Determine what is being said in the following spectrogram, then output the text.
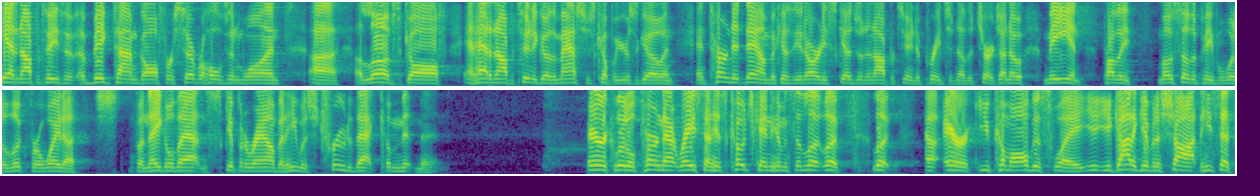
he had an opportunity. He's a, big time golfer, several holes in one, uh, loves golf, and had an opportunity to go to the Masters a couple years ago and, and turned it down because he had already scheduled an opportunity to preach at another church. I know me and probably most other people would have looked for a way to finagle that and skip it around, but he was true to that commitment. Eric Liddell turned that race down. His coach came to him and said, Look, look, look, uh, Eric, you've come all this way. You, you got to give it a shot. And he said,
